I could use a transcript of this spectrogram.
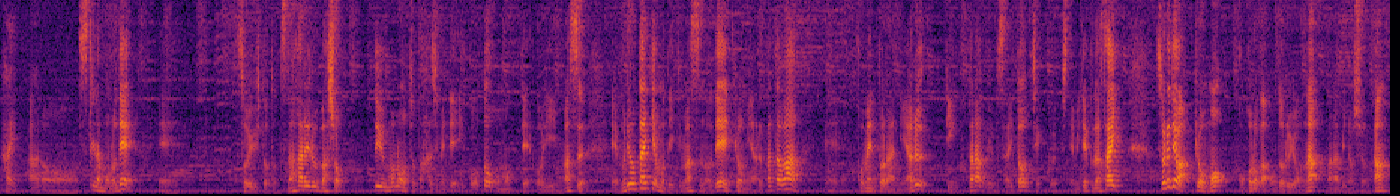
はいあの好きなもので、えー、そういう人とつながれる場所っていうものをちょっと始めていこうと思っております。え、無料体験もできますので、興味ある方は、え、コメント欄にあるリンクからウェブサイトをチェックしてみてください。それでは今日も心が躍るような学びの瞬間、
